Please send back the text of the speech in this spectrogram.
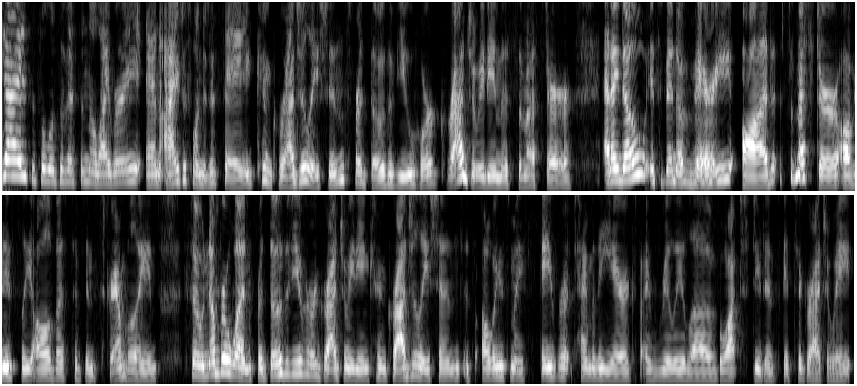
guys, it's Elizabeth in the library, and I just wanted to say congratulations for those of you who are graduating this semester. And I know it's been a very odd semester. Obviously, all of us have been scrambling. So, number one, for those of you who are graduating, congratulations. It's always my favorite time of the year because I really love to watch students get to graduate.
